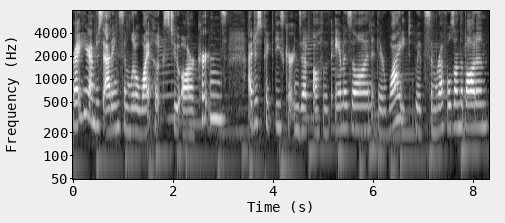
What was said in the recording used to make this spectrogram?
Right here I'm just adding some little white hooks to our curtains. I just picked these curtains up off of Amazon. They're white with some ruffles on the bottom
